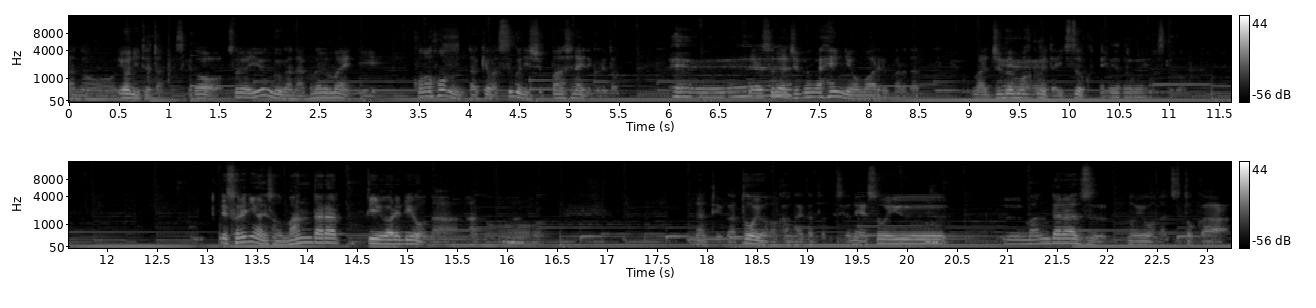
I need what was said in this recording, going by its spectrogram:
あの世に出たんですけどそれはユングが亡くなる前にこの本だけはすぐに出版しないでくれと。でそれは自分が変に思われるからだっていう、まあ、自分も含めた一族っていう意味だと思いますけど。でそれにはねそのマンダラって言われるようなあの、なんていうか東洋の考え方ですよねそういう、マンダラ図のような図とか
